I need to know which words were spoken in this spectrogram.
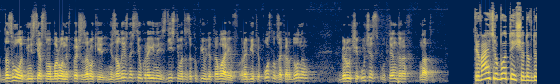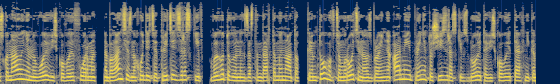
дозволить Міністерству оборони вперше за роки незалежності України здійснювати закупівлю товарів, робіт і послуг за кордоном, беручи участь у тендерах НАТО. Тривають роботи щодо вдосконалення нової військової форми. На балансі знаходяться 30 зразків, виготовлених за стандартами НАТО. Крім того, в цьому році на озброєння армії прийнято 6 зразків зброї та військової техніки.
